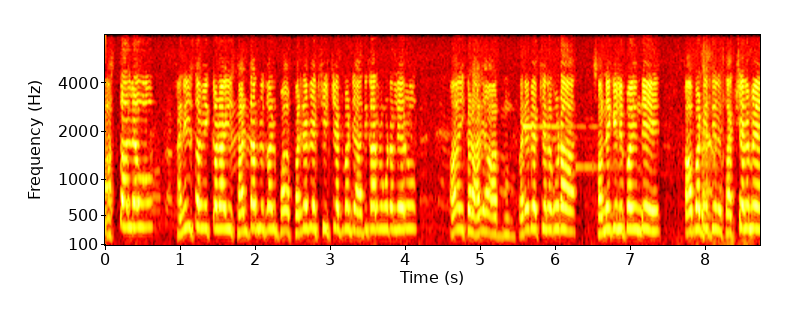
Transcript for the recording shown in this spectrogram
బస్తాలు లేవు. కనీసం ఇక్కడ ఈ సెంటర్ను కానీ పర్యవేక్షించేటువంటి అధికారులు కూడా లేరు. ఇక్కడ పర్యవేక్షణ కూడా సన్నగిలిపోయింది కాబట్టి దీని తక్షణమే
